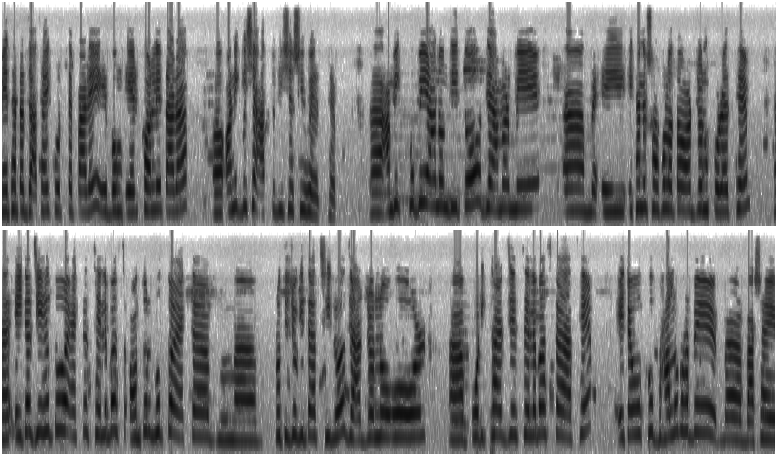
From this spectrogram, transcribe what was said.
মেধাটা যাচাই করতে পারে এবং এর ফলে তারা অনেক বেশি আত্মবিশ্বাসী হয়েছে। আমি খুবই আনন্দিত যে আমার মেয়ে এই এখানে সফলতা অর্জন করেছে। এটা যেহেতু একটা সিলেবাস অন্তর্ভুক্ত একটা প্রতিযোগিতা ছিল, যার জন্য ওর পরীক্ষার যে সিলেবাসটা আছে এটা ও খুব ভালোভাবে বাসায়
